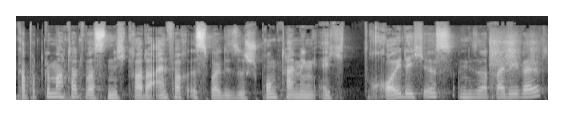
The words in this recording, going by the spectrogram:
kaputt gemacht hat, was nicht gerade einfach ist, weil dieses Sprungtiming echt räudig ist in dieser 3D-Welt.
